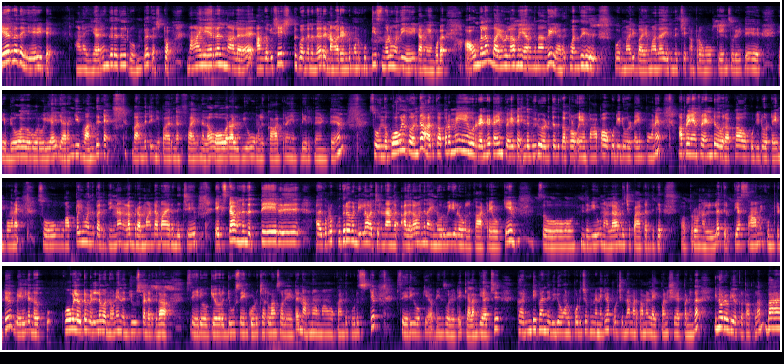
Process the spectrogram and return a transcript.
ஏறுறதை ஏறிட்டேன். ஆனால் இறங்குறது ரொம்ப கஷ்டம். நான் ஏறுறதுனால அங்கே விசேஷத்துக்கு வந்திருந்த நான் ரெண்டு மூணு குட்டீஸுங்களும் வந்து ஏறிட்டாங்க என் கூட. அவங்களாம் பயம் இல்லாமல் இறங்குனாங்க. எனக்கு வந்து ஒரு மாதிரி பயமாக தான் இருந்துச்சு. அப்புறம் ஓகேன்னு சொல்லிட்டு எப்படியோ ஒரு வழியாக இறங்கி வந்துட்டேன். வந்துட்டு இங்கே பாருங்கள் ஃபைனலாக ஓவரால் வியூ உங்களுக்கு காட்டுறேன் எப்படி இருக்குன்ட்டு. ஸோ இந்த கோவிலுக்கு வந்து அதுக்கப்புறமே ஒரு ரெண்டு டைம் போயிட்டேன். இந்த வீடியோ எடுத்ததுக்கப்புறம் என் பாப்பாவை கூட்டிகிட்டு ஒரு டைம் போனேன். அப்புறம் என் ஃப்ரெண்டு ஒரு அக்காவை கூட்டிகிட்டு ஒரு டைம் போனேன். ஸோ அப்பையும் வந்து பார்த்துட்டிங்கன்னா நல்லா பிரம்மாண்டமாக இருந்துச்சு. எக்ஸ்ட்ரா வந்து இந்த தேர் அதுக்கப்புறம் குதிரை வண்டிலாம் வச்சுருந்தாங்க. அதெல்லாம் வந்து நான் இன்னொரு வீடியோவில் உங்களுக்கு காட்டுறேன் ஓகே ஸோ இந்த வியூ நல்லா இருந்துச்சு பார்க்குறதுக்கு அப்புறம் நல்லா திருப்தியாக சாமி கும்பிட்டுட்டு வெளியில் இந்த கோவிலை விட்டு வெளில வந்தோடனே இந்த ஜூஸ் கடை இருக்குதா? சரி ஓகே ஒரு ஜூஸையும் குடிச்சிடலாம் சொல்லிட்டு நானும் அம்மாவும் உட்காந்து குடிச்சிட்டு சரி ஓகே அப்படின்னு சொல்லிட்டு கிளம்பியாச்சு. கண்டிப்பாக இந்த வீடியோ உங்களுக்கு பிடிச்சிருக்குன்னு நினைக்கிறேன். பிடிச்சிருந்தா மறக்காமல் லைக் பண்ணி ஷேர் பண்ணுங்கள் இன்னொரு வீடியோக்கள் பார்க்கலாம். பாய்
